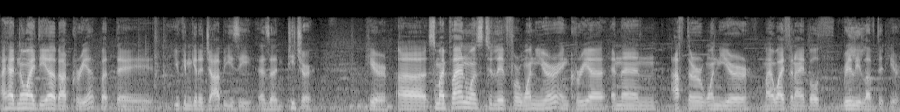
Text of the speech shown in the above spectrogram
I had no idea about Korea, but they, you can get a job easy as a teacher here. Uh, so my plan was to live for one year in Korea, and then after one year, my wife and I both really loved it here.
